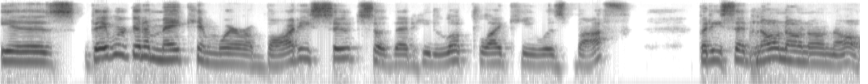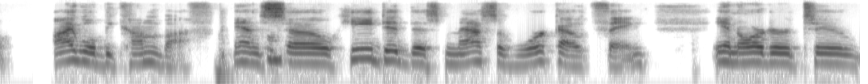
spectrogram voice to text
is they were going to make him wear a bodysuit so that he looked like he was buff. But he said, no, no, no, no, I will become buff. And mm. so he did this massive workout thing in order to,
